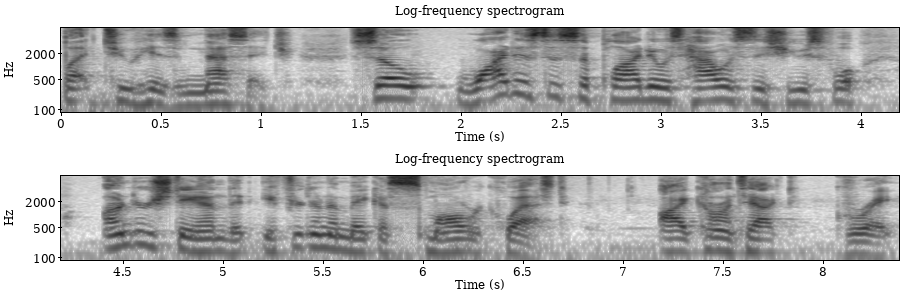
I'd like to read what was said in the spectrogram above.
but to his message. So, why does this apply to us? How is this useful? Understand that if you're going to make a small request, eye contact, great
